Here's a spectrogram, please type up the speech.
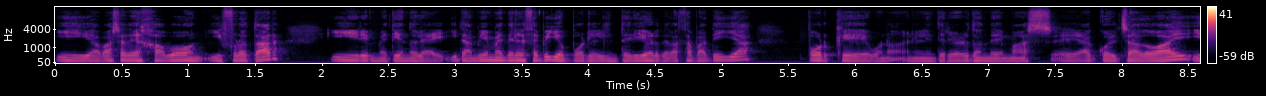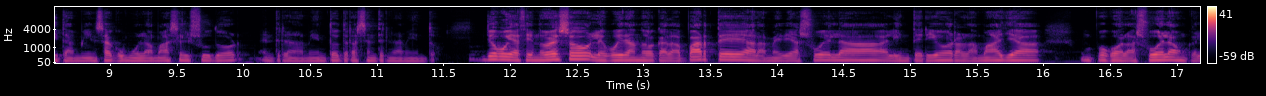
y a base de jabón y frotar ir metiéndole ahí. Y también meter el cepillo por el interior de la zapatilla porque bueno, en el interior es donde más eh, acolchado hay y también se acumula más el sudor entrenamiento tras entrenamiento. Yo voy haciendo eso, le voy dando a cada parte, a la media suela, al interior, a la malla, un poco a la suela, aunque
